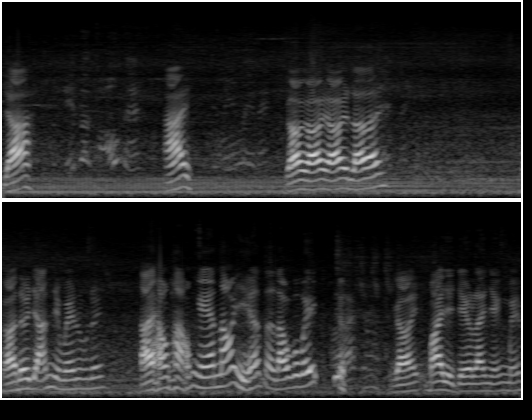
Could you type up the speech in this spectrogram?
Dạ ai? Rồi rồi rồi, lại đây. Rồi, đưa cho ảnh giùm em luôn đi. Tại không không nghe anh nói gì hết, là đâu có biết. Rồi 3 giờ chiều lại nhận giùm em.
